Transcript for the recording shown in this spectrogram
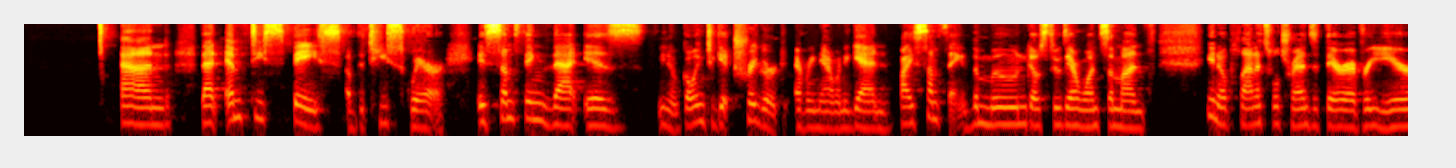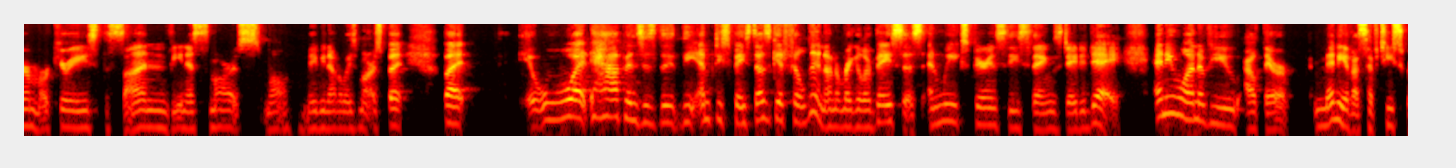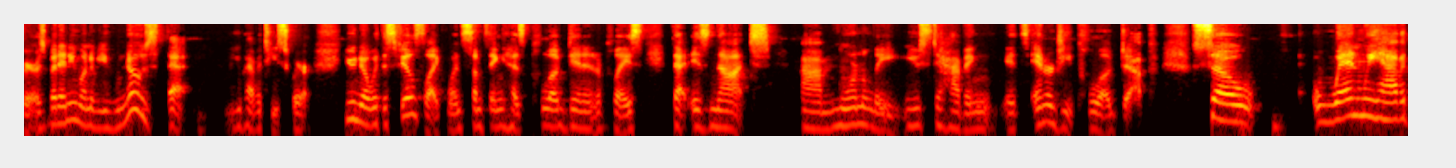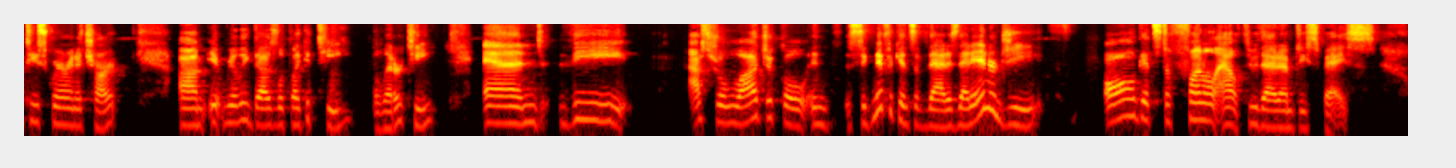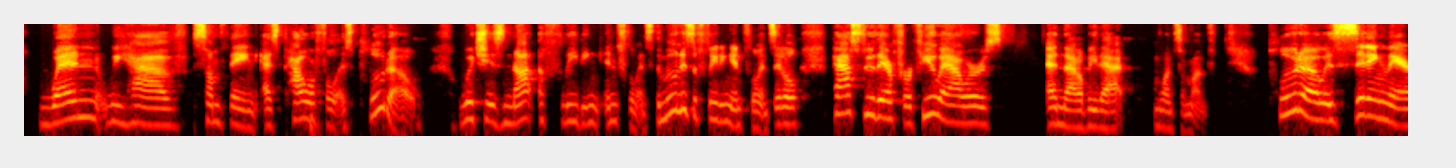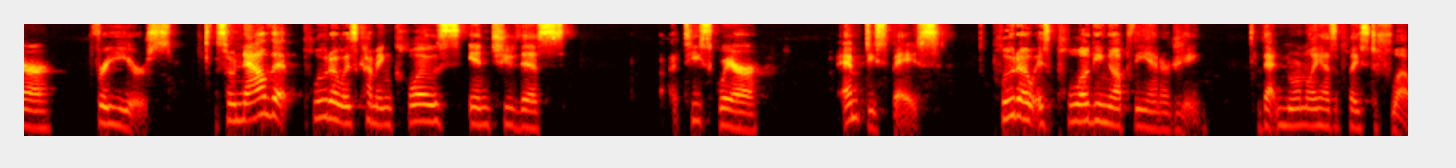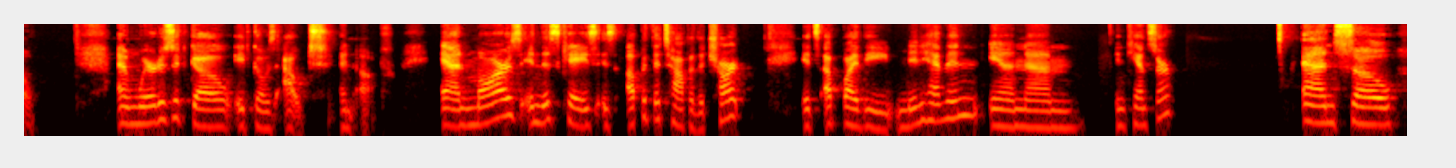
And that empty space of the T square is something that is you know going to get triggered every now and again by something. The moon goes through there once a month. You know planets will transit there every year. Mercury's the sun venus mars. Well maybe not always mars but but what happens is the, the empty space does get filled in on a regular basis and we experience these things day to day. Any one of you out there many of us have t squares but any one of you who knows that you have a t square you know what this feels like when something has plugged in in a place that is not um, normally used to having its energy plugged up. So when we have a T square in a chart, um, it really does look like a T, the letter T. And the astrological in- significance of that is that energy all gets to funnel out through that empty space. When we have something as powerful as Pluto, which is not a fleeting influence, the moon is a fleeting influence. It'll pass through there for a few hours and that'll be that once a month. Pluto is sitting there for years. So now that Pluto is coming close into this uh, T square empty space, Pluto is plugging up the energy that normally has a place to flow. And where does it go? It goes out and up. And Mars, in this case, is up at the top of the chart. It's up by the midheaven in um, in Cancer, and so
